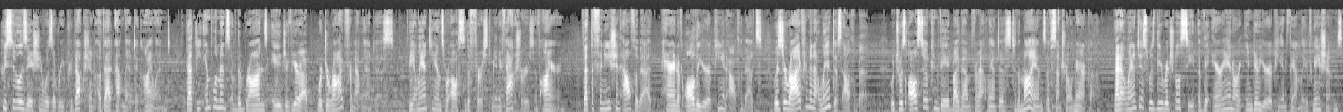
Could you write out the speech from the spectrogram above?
whose civilization was a reproduction of that Atlantic island. That the implements of the Bronze Age of Europe were derived from Atlantis. The Atlanteans were also the first manufacturers of iron that the Phoenician alphabet, parent of all the European alphabets, was derived from an Atlantis alphabet, which was also conveyed by them from Atlantis to the Mayans of Central America. That Atlantis was the original seat of the Aryan or Indo European family of nations,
